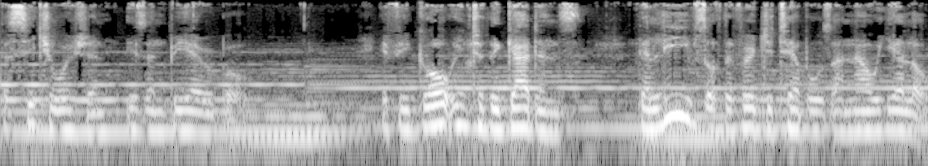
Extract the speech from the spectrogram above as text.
The situation is unbearable. If you go into the gardens, the leaves of the vegetables are now yellow.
